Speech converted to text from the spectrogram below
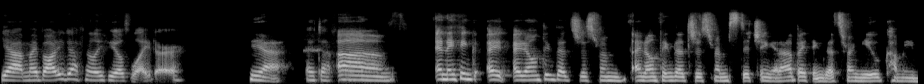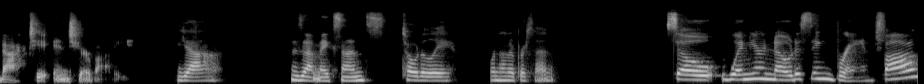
Yeah, my body definitely feels lighter. Yeah. It definitely um, and I think I, I don't think that's just from I don't think that's just from stitching it up. I think that's from you coming back to into your body. Yeah. Does that make sense? Totally. 100%. So when you're noticing brain fog,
